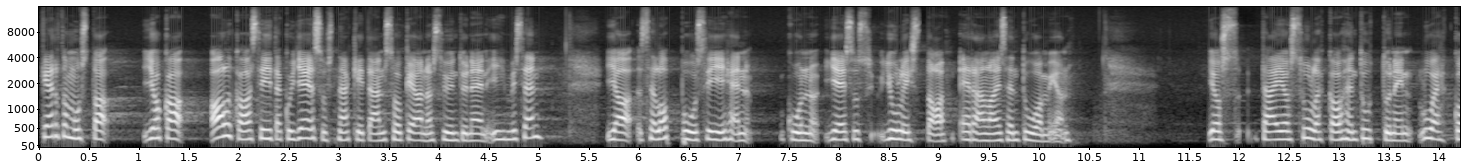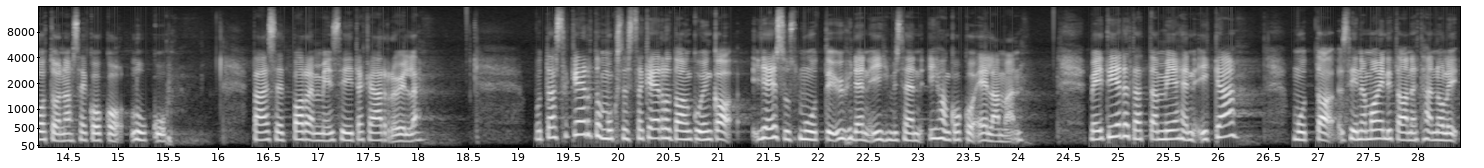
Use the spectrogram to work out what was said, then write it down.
Kertomusta, joka alkaa siitä, kun Jeesus näki tämän sokeana syntyneen ihmisen, ja se loppuu siihen, kun Jeesus julistaa eräänlaisen tuomion. Jos tämä ei ole sulle kauhean tuttu, niin lue kotona se koko luku. Pääset paremmin siitä kärryille. Mutta tässä kertomuksessa kerrotaan, kuinka Jeesus muutti yhden ihmisen ihan koko elämän. Me ei tiedetä tämän miehen ikää, mutta siinä mainitaan, että hän oli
